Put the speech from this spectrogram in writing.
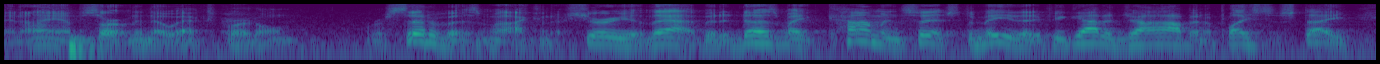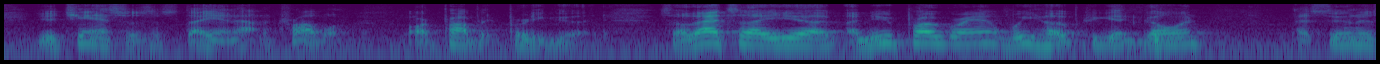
And I am certainly no expert on recidivism, I can assure you that, but it does make common sense to me that if you got a job and a place to stay, your chances of staying out of trouble are probably pretty good. So that's a, uh, a new program we hope to get going as soon as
